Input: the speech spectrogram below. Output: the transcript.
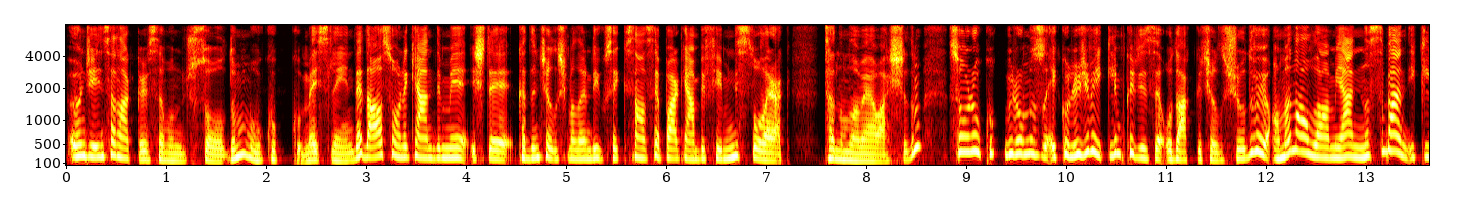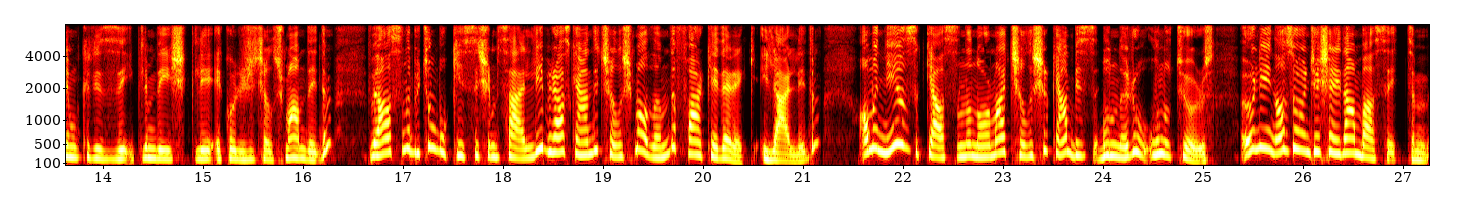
önce insan hakları savunucusu oldum hukuk mesleğinde. Daha sonra kendimi işte kadın çalışmalarında yüksek lisans yaparken bir feminist olarak tanımlamaya başladım. Sonra hukuk büromuz ekoloji ve iklim krizi odaklı çalışıyordu ve aman Allah'ım yani nasıl ben iklim krizi, iklim değişikliği, ekoloji çalışmam dedim. Ve aslında bütün bu kesişimselliği biraz kendi çalışma alanımda fark ederek ilerledim. Ama ne yazık ki aslında normal çalışırken biz bunları unutuyoruz. Örneğin az önce şeyden bahsettim.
